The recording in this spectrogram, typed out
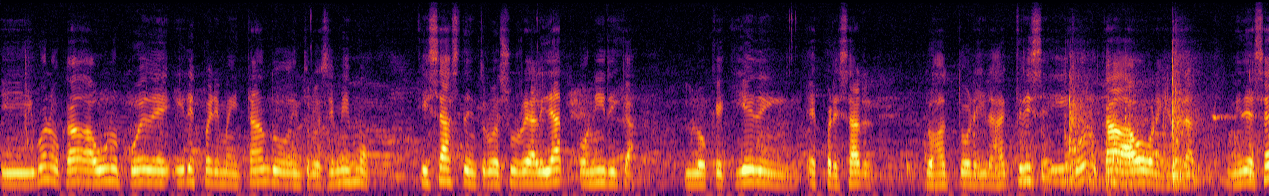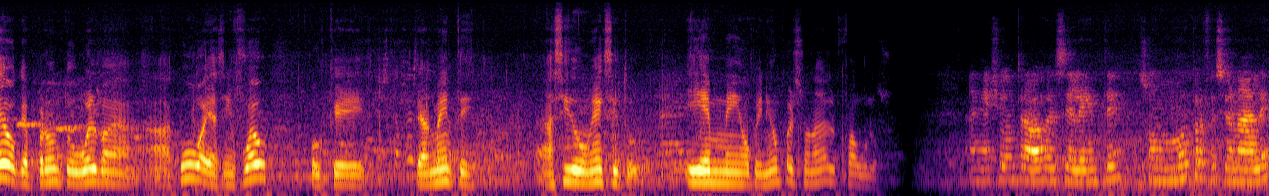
y bueno, cada uno puede ir experimentando dentro de sí mismo, quizás dentro de su realidad onírica, lo que quieren expresar los actores y las actrices y bueno, cada obra en general. Mi deseo que pronto vuelvan a, Cuba y a Fuego porque realmente ha sido un éxito y en mi opinión personal fabuloso. Han hecho un trabajo excelente, son muy profesionales,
